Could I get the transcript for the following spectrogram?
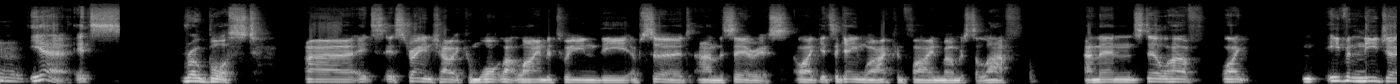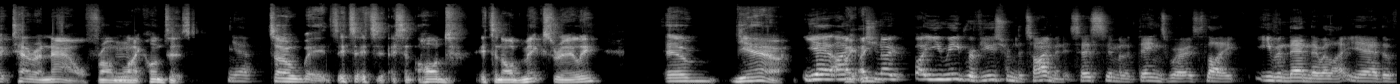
Mm-hmm. Yeah, it's robust. Uh, it's it's strange how it can walk that line between the absurd and the serious. Like it's a game where I can find moments to laugh, and then still have like even knee jerk terror now from Mm. like hunters. Yeah. So it's it's it's it's an odd it's an odd mix really. Um, yeah, Yeah, I, I- I- you know, uh, you read reviews from the time and it says similar things where it's like, even then they were like, yeah, the,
